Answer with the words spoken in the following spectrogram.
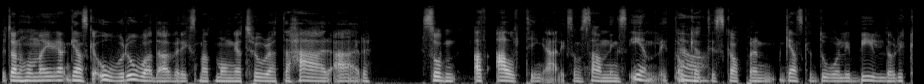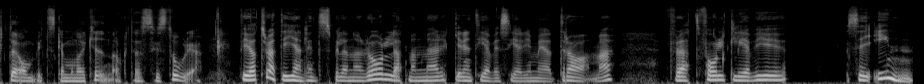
Utan hon är ganska oroad över liksom att många tror att det här är som att allting är liksom sanningsenligt och ja. att det skapar en ganska dålig bild och rykte om brittiska monarkin och dess historia. För jag tror att det egentligen inte spelar någon roll att man märker en tv-serie med drama. För att folk lever ju sig in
